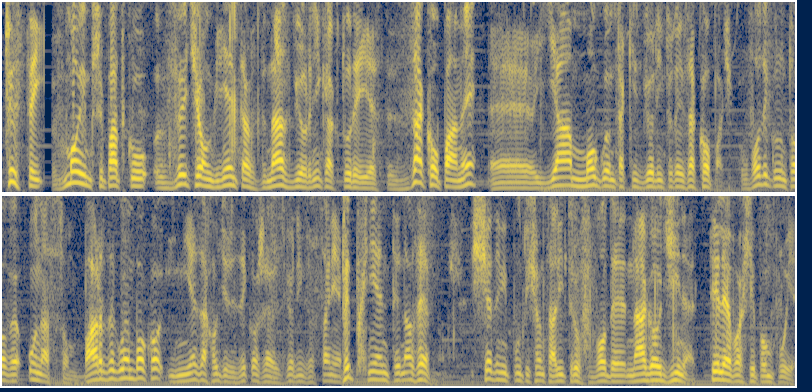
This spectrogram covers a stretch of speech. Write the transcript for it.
czystej. W moim przypadku wyciągnięta z dna zbiornika, który jest zakopany. E, ja mogłem taki zbiornik tutaj zakopać. Wody gruntowe u nas są bardzo głęboko i nie zachodzi ryzyko, że zbiornik zostanie wypchnięty na zewnątrz. 7,5 tysiąca litrów wody na godzinę. Tyle właśnie pompuje.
